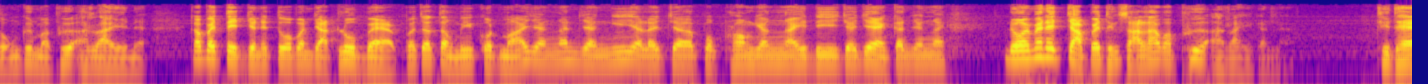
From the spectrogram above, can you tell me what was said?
สงฆ์ขึ้นมาเพื่ออะไรเนี่ยก็ไปติดอยู่ในตัวบัญญัติรูปแบบว่าจะต้องมีกฎหมายอย่างนั้นอย่างนี้อะไรจะปกครองยังไงดีจะแยกกันยังไง โดยไม่ได้จับไปถึงสาระว่าเพื่ออะไรกันนะที่แท้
